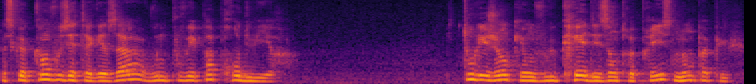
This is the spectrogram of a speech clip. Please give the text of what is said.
Parce que quand vous êtes à Gaza, vous ne pouvez pas produire. Tous les gens qui ont voulu créer des entreprises n'ont pas pu.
